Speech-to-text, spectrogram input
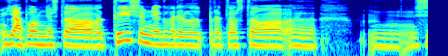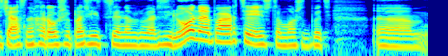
я помню, что вот ты еще мне говорила про то, что э, сейчас на хорошей позиции, например, зеленая партия, и что, может быть, э,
